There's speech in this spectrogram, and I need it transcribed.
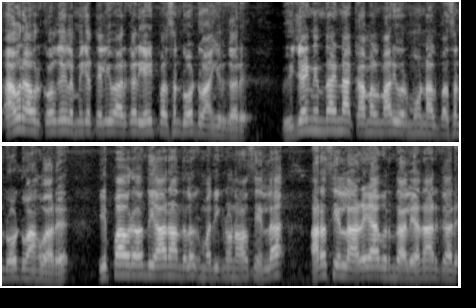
அவர் அவர் கொள்கையில் மிக தெளிவாக இருக்கார். எயிட் பர்சன்ட் ஓட்டு வாங்கியிருக்காரு. விஜய் நின்றா என்ன கமல் மாதிரி ஒரு மூணு நாலு பர்சன்ட் ஓட்டு வாங்குவார். இப்போ அவரை வந்து யாரும் அந்தளவுக்கு மதிக்கணும்னு அவசியம் இல்லை. அரசியலில் அழையா விருந்தாளியாக தான் இருக்கார்.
